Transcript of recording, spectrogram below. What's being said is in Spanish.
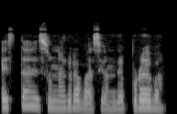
Esta es una grabación de prueba.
